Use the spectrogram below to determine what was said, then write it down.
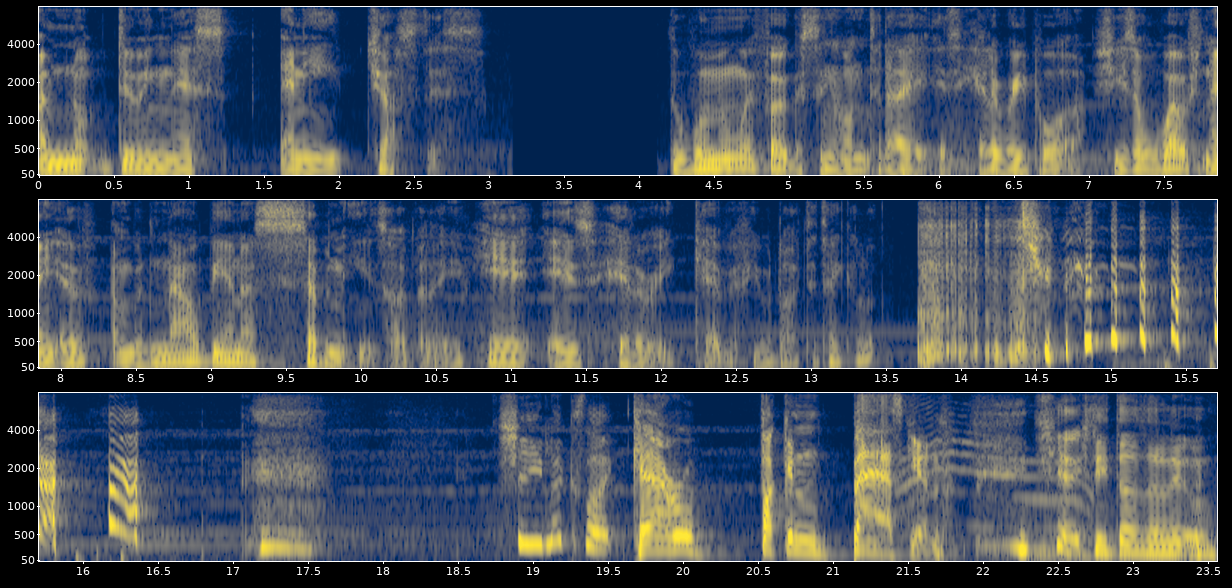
I'm not doing this any justice. The woman we're focusing on today is Hilary Porter. She's a Welsh native and would now be in her 70s, I believe. Here is Hilary. Kev, if you would like to take a look. She looks like Carole fucking Baskin. She actually does a little.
